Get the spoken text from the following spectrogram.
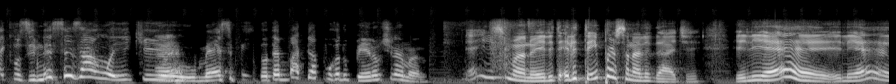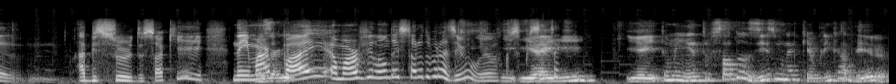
É, inclusive nesse 6x1 aí que É. o Messi tentou até bater a porra do pênalti, né, mano? É isso, mano. Ele, ele tem personalidade. Ele é. Ele é absurdo. Só que Neymar aí- pai é o maior vilão da história do Brasil. Eu E, e aqui. aí, e aí também entra o saudosismo, né? Que é brincadeira.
